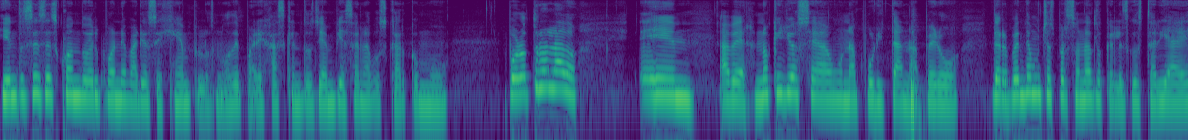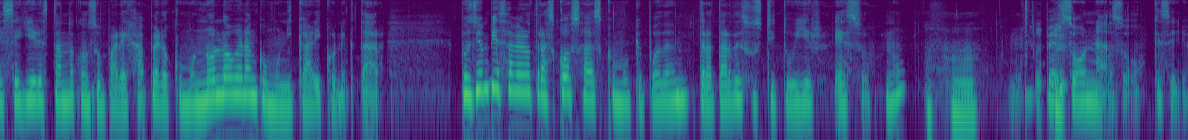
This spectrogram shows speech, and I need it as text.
Y entonces es cuando él pone varios ejemplos, ¿no? De parejas que entonces ya empiezan a buscar como... Por otro lado, eh, a ver, no que yo sea una puritana, pero de repente muchas personas lo que les gustaría es seguir estando con su pareja, pero como no logran comunicar y conectar, pues yo empiezo a ver otras cosas como que puedan tratar de sustituir eso, ¿no? Personas o qué sé yo.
